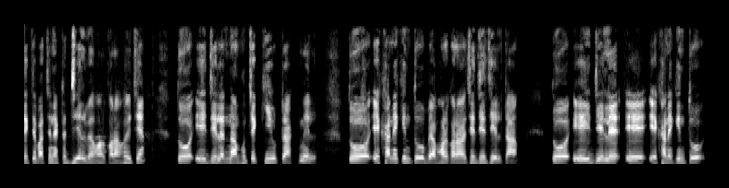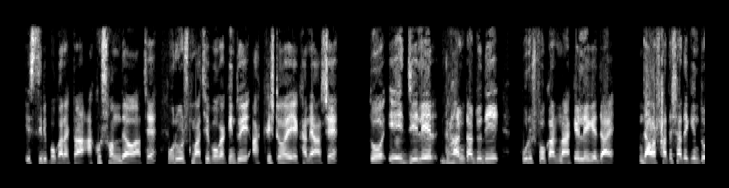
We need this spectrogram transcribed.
দেখতে পাচ্ছেন একটা জেল ব্যবহার করা হয়েছে। তো এই জেলের নাম হচ্ছে কিউটাক মেল তো এখানে কিন্তু ব্যবহার করা হয়েছে যে জেলটা। তো এই জেলে এখানে কিন্তু স্ত্রী পোকার একটা আকর্ষণ দেওয়া আছে। পুরুষ মাছি পোকা কিন্তু আকৃষ্ট হয়ে এখানে আসে। তো এই জেলের ঘ্রাণটা যদি পুরুষ পোকার নাকে লেগে যায়, যাওয়ার সাথে সাথে কিন্তু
